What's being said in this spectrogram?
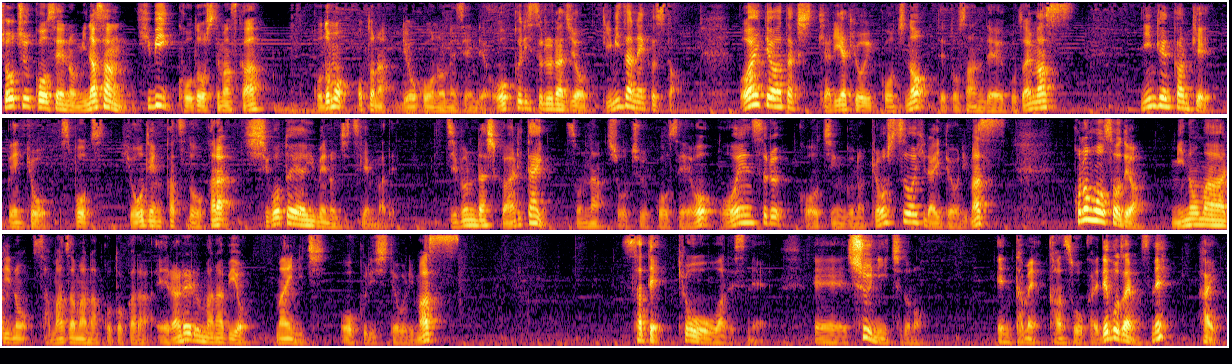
小中高生の皆さん、日々行動してますか？子供、大人、両方の目線でお送りするラジオ、君 the NEXT。お相手は私、キャリア教育コーチのテトさんでございます。人間関係、勉強、スポーツ、表現活動から仕事や夢の実現まで、自分らしくありたい、そんな小中高生を応援するコーチングの教室を開いております。この放送では、身の回りの様々なことから得られる学びを毎日お送りしております。さて、今日はですね、えー、週に一度のエンタメ感想会でございますね。はい。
